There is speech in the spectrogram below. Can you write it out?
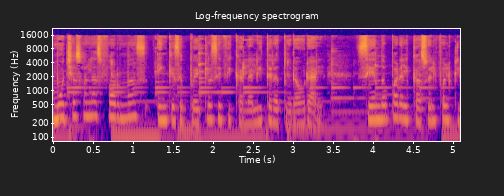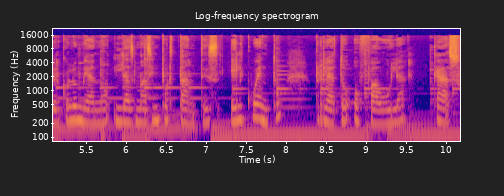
Muchas son las formas en que se puede clasificar la literatura oral, siendo para el caso del folclore colombiano las más importantes el cuento, relato o fábula, caso,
